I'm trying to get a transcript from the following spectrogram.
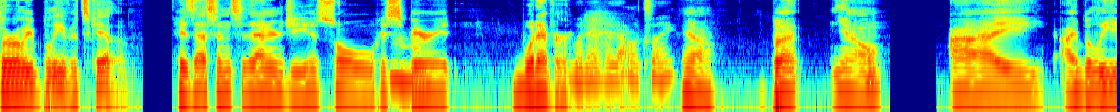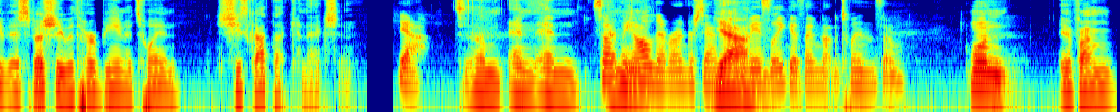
thoroughly believe it's caleb his essence his energy his soul his Mhm. spirit whatever Whatever that looks like. yeah but you know i i believe especially with her being a twin she's got that connection Yeah. um and and Something I mean, I'll never understand. yeah. Obviously, because I'm not a twin. So, One, if I'm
